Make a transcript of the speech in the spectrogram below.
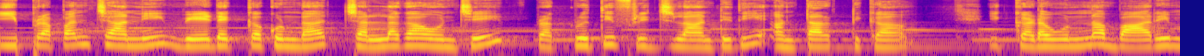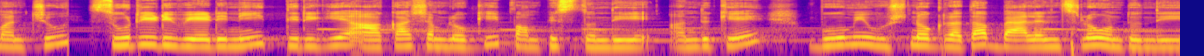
ఈ ప్రపంచాన్ని వేడెక్కకుండా చల్లగా ఉంచే ప్రకృతి ఫ్రిడ్జ్ లాంటిది అంటార్క్టికా. ఇక్కడ ఉన్న భారీ మంచు సూర్యుడి వేడిని తిరిగి ఆకాశంలోకి పంపిస్తుంది. అందుకే భూమి ఉష్ణోగ్రత బ్యాలెన్స్లో ఉంటుంది.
